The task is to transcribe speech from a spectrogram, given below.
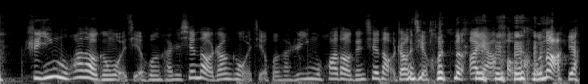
是樱木花道跟我结婚，还是仙道章跟我结婚，还是樱木花道跟仙道章结婚呢？哎呀，好苦恼呀！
